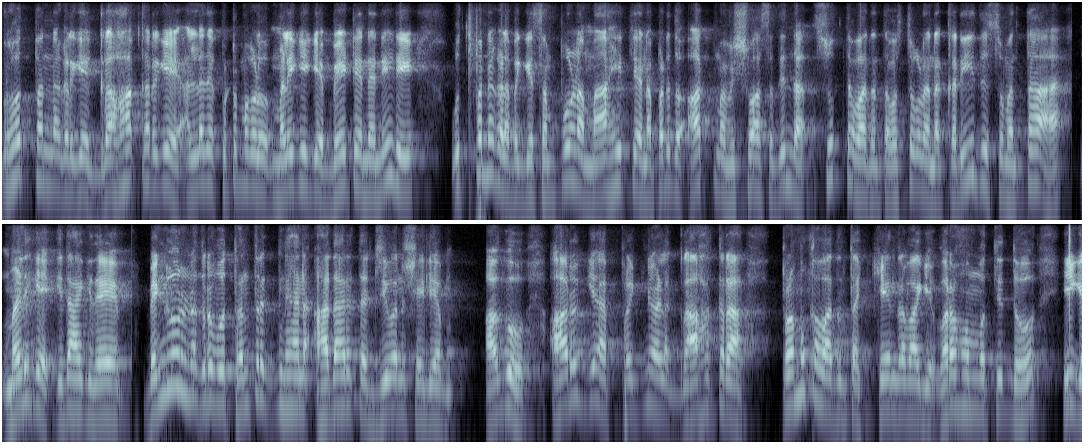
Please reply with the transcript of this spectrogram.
ಬೃಹೋತ್ಪನ್ನಗಳಿಗೆ ಗ್ರಾಹಕರಿಗೆ ಅಲ್ಲದೆ ಕುಟುಂಬಗಳು ಮಳಿಗೆಗೆ ಭೇಟಿಯನ್ನು ನೀಡಿ ಉತ್ಪನ್ನಗಳ ಬಗ್ಗೆ ಸಂಪೂರ್ಣ ಮಾಹಿತಿಯನ್ನು ಪಡೆದು ಆತ್ಮವಿಶ್ವಾಸದಿಂದ ಸೂಕ್ತವಾದಂತಹ ವಸ್ತುಗಳನ್ನು ಖರೀದಿಸುವಂತಹ ಮಳಿಗೆ ಇದಾಗಿದೆ. ಬೆಂಗಳೂರು ನಗರವು ತಂತ್ರಜ್ಞಾನ ಆಧಾರಿತ ಜೀವನ ಶೈಲಿಯ ಹಾಗೂ ಆರೋಗ್ಯ ಪ್ರಜ್ಞೆಗಳ ಗ್ರಾಹಕರ ಪ್ರಮುಖವಾದಂಥ ಕೇಂದ್ರವಾಗಿ ಹೊರಹೊಮ್ಮುತ್ತಿದ್ದು, ಈಗ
